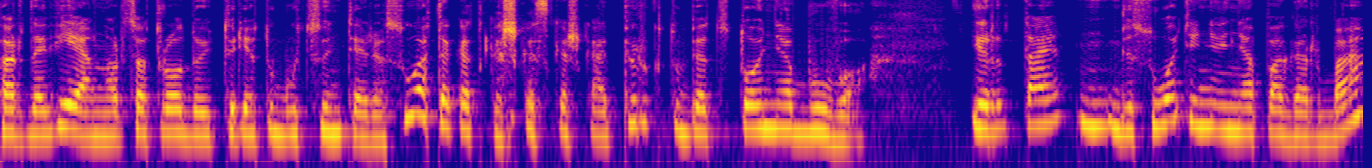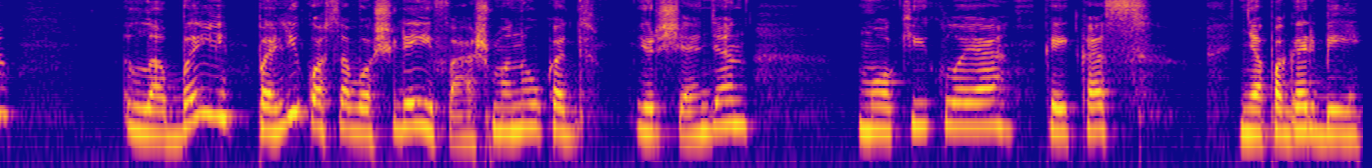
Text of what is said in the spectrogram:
pardavėja, nors atrodo, turėtų būti suinteresuota, kad kažkas kažką pirktų, bet to nebuvo. Ir ta visuotinė nepagarba labai paliko savo šleifą. Aš manau, kad ir šiandien mokykloje kai kas nepagarbiai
